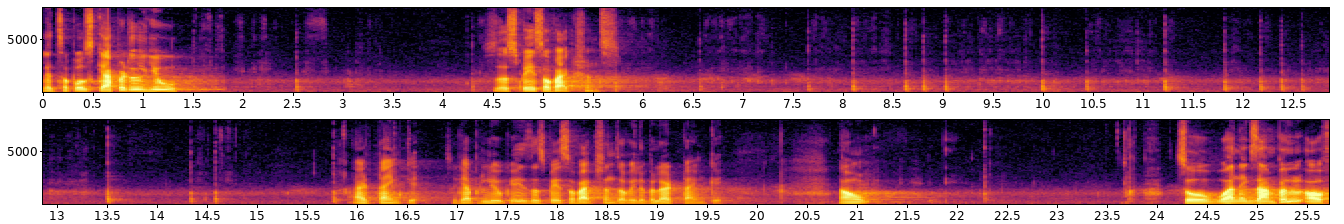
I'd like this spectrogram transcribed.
let us suppose capital U is the space of actions. At time k. So, capital UK is the space of actions available at time k. Now, so one example of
